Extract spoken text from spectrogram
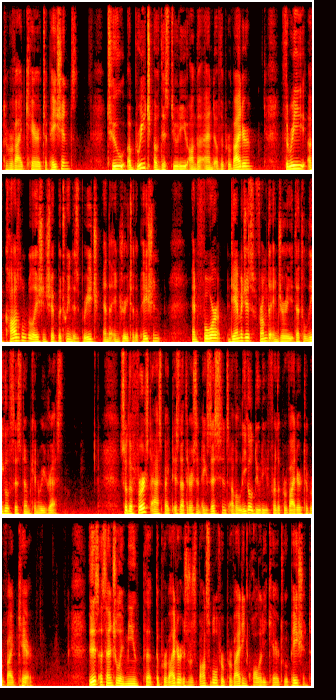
to provide care to patients, Two, a breach of this duty on the end of the provider. Three, a causal relationship between this breach and the injury to the patient. And four, damages from the injury that the legal system can redress. So the first aspect is that there is an existence of a legal duty for the provider to provide care. This essentially means that the provider is responsible for providing quality care to a patient.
